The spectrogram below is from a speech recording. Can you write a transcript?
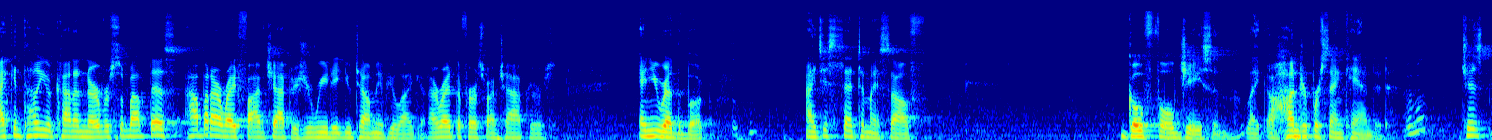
I can tell you're kind of nervous about this. How about I write five chapters? You read it, you tell me if you like it. I write the first five chapters. And you read the book. I just said to myself, go full Jason, like 100% candid. Mm-hmm. Just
